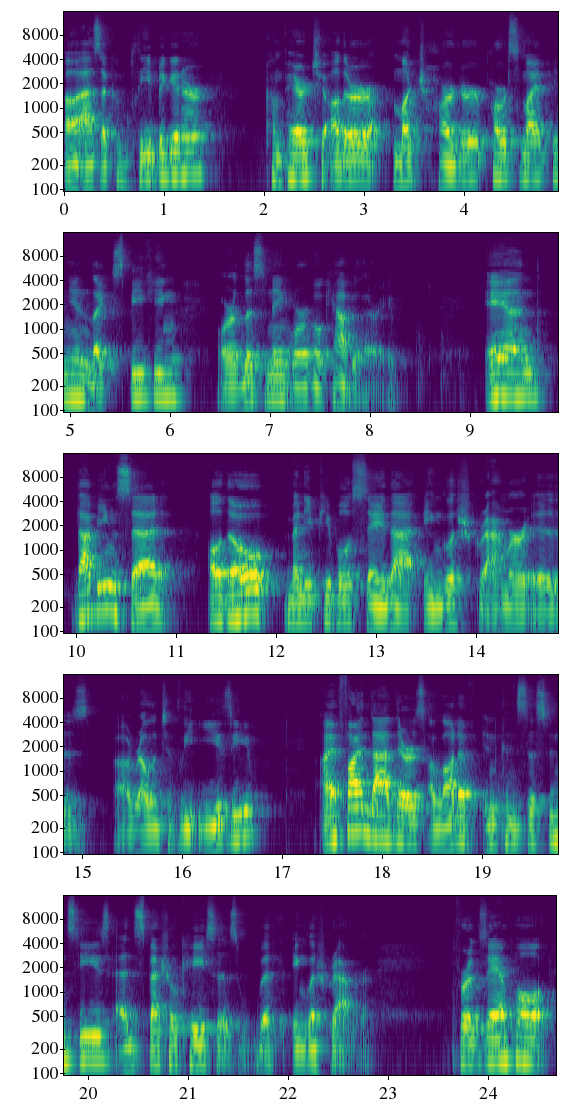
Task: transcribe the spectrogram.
uh, as a complete beginner compared to other much harder parts, in my opinion, like speaking or listening or vocabulary. And that being said, although many people say that English grammar is uh, relatively easy, I find that there's a lot of inconsistencies and special cases with English grammar. For example,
